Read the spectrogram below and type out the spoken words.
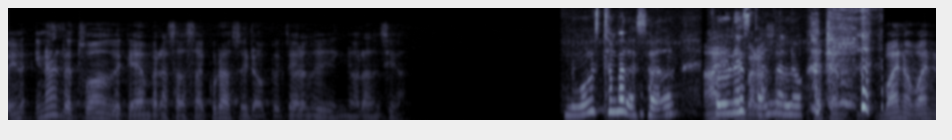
Y, no- y no es Retsuden donde queda embarazada Sakura, soy yo, porque estoy hablando de ignorancia. No, está embarazada. Ah, Por un embarazada. escándalo. está em- Bueno, bueno,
